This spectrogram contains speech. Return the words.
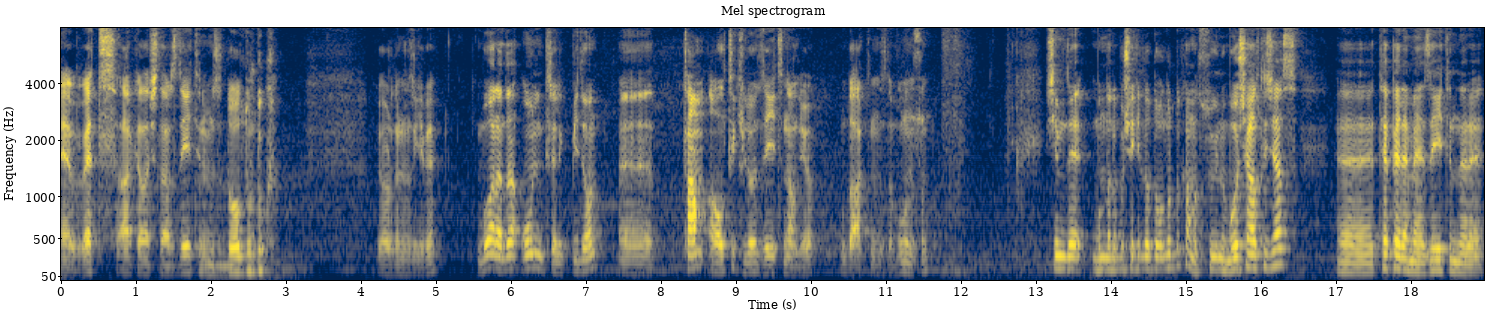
Evet arkadaşlar zeytinimizi doldurduk. Gördüğünüz gibi. Bu arada 10 litrelik bidon e, tam 6 kilo zeytin alıyor. Bu da aklınızda bulunsun. Şimdi bunları bu şekilde doldurduk ama suyunu boşaltacağız. E, tepeleme zeytinlere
